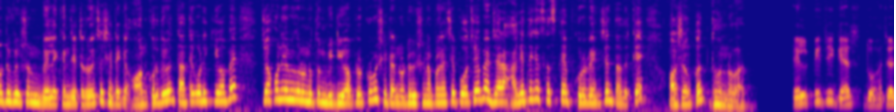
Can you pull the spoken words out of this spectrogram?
নোটিফিকেশন বেল আইকন যেটা রয়েছে সেটাকে অন করে দেবেন, তাতে করে কি হবে, যখনই আমি কোনো নতুন ভিডিও আপলোড করব, সেটা নোটিফিকেশন আপনার কাছে পৌঁছে যাবে, আর যারা আগে থেকে সাবস্ক্রাইব করে রেখেছেন তাদেরকে অসংখ্য ধন্যবাদ। এলপিজি গ্যাস দু হাজার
